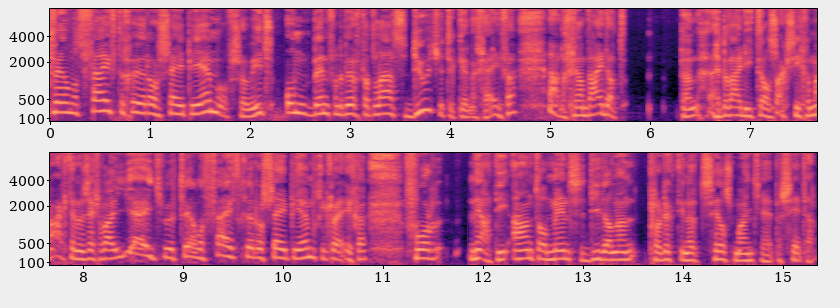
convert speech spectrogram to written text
250 euro CPM of zoiets. om Ben van den Burg dat laatste duwtje te kunnen geven. Nou, dan gaan wij dat. Dan hebben wij die transactie gemaakt en dan zeggen wij: Jeetje, we hebben 250 euro CPM gekregen. voor ja, die aantal mensen die dan een product in het salesmandje hebben zitten.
